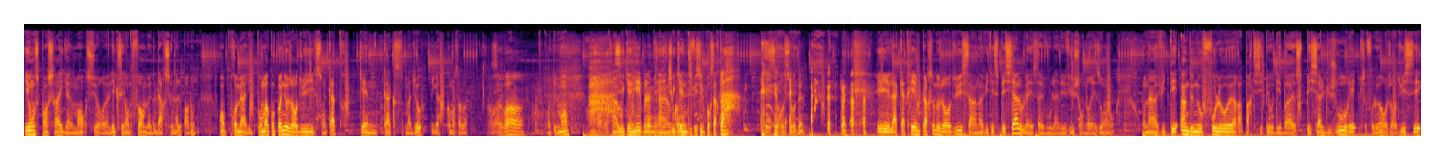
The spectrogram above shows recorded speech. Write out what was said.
et on se penchera également sur euh, l'excellente forme d'Arsenal pardon, en première ligue. Pour m'accompagner aujourd'hui, ils sont quatre Ken, Cax, Majo. Les gars, comment ça va? Ça va, hein. Tranquillement Un c'est week-end terrible, mais un connais. difficile pour certains 0 sur 2. Et la quatrième personne aujourd'hui, c'est un invité spécial. Vous l'avez, vu sur nos réseaux. On a invité un de nos followers à participer au débat spécial du jour. Et ce follower aujourd'hui, c'est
